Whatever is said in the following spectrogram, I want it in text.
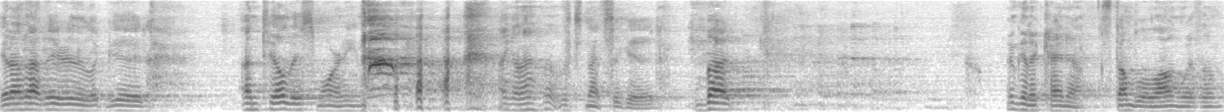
and I thought they really looked good until this morning. I go, that looks not so good. But I'm going to kind of stumble along with them.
